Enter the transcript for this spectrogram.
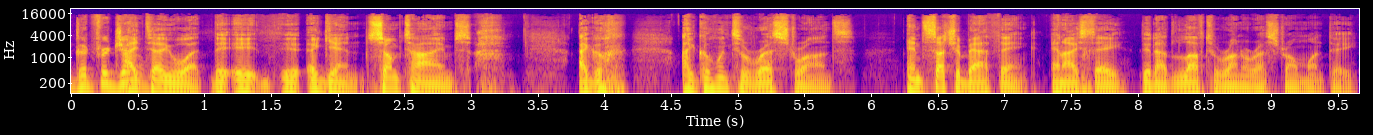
good for Joe. I tell you what, it, it, again, sometimes I go, I go into restaurants, and such a bad thing, and I say that I'd love to run a restaurant one day,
